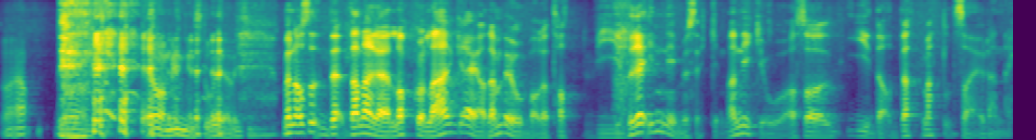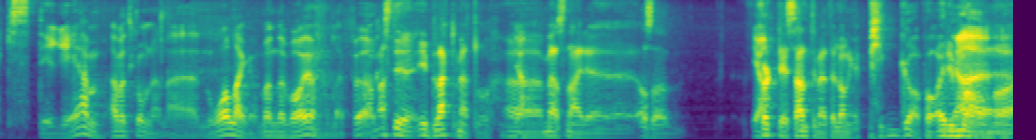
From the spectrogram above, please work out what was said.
så ja. Det var, det var min historie, liksom. Men altså, de- den der lakk og lær-greia, den ble jo bare tatt videre inn i musikken. Den gikk jo, altså, I da death metal så er jo den ekstrem. Jeg vet ikke om den er nå lenger, men det var iallfall det før. Mest i, i black metal, eh, Ja. med sånne her, eh, altså, Ja. 40 cm lange pigger på armene. Ja, ja, ja,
